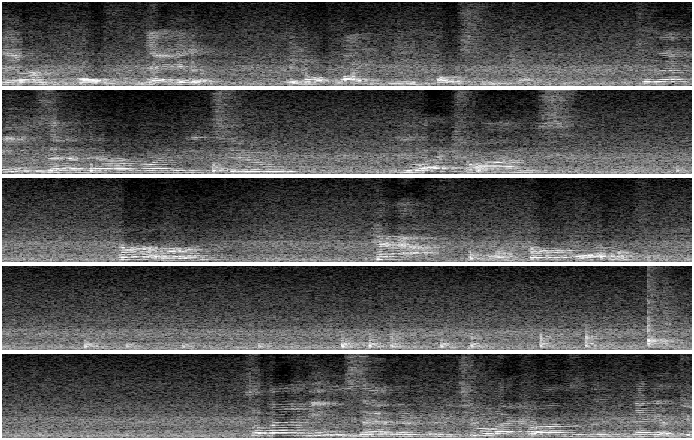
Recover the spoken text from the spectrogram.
they are both negative. They don't like being close to each other. So that means then there are going to be two electrons per half or per orbital. So that means then there's going to be two electrons in the negative 2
